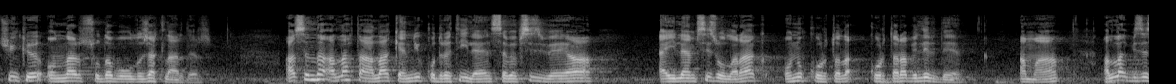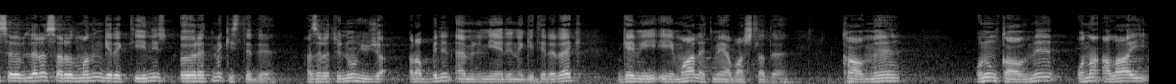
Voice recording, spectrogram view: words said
Çünkü onlar suda boğulacaklardır. Aslında Allah Teala kendi kudretiyle sebepsiz veya eylemsiz olarak onu kurtarabilirdi. Ama Allah bize sebeplere sarılmanın gerektiğini öğretmek istedi. Hazreti Nuh Yüce Rabbinin emrini yerine getirerek gemiyi imal etmeye başladı. Kavmi, onun kavmi ona alay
